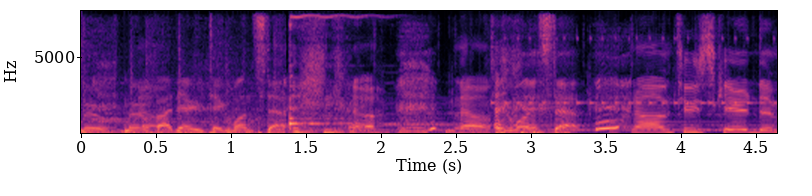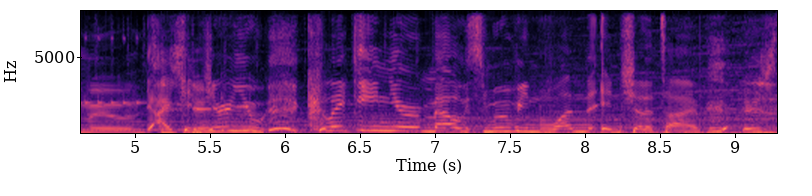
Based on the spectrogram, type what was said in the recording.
Move, move. I dare you. Take one step. No. No. Take one step. No, I'm too scared to move. I can hear you move. clicking your mouse, moving one inch at a time. There's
